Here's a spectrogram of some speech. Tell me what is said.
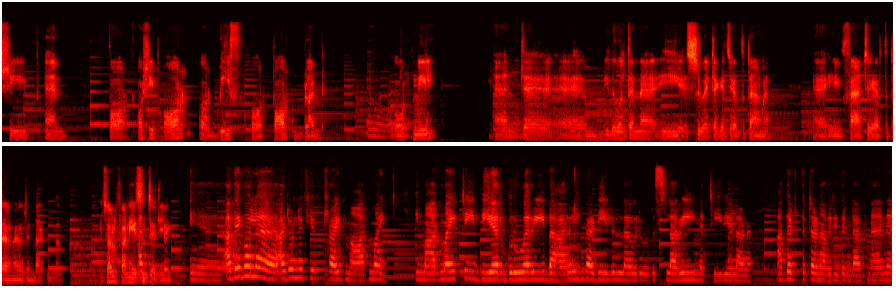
sheep and pork or sheep or or beef or pork blood oatmeal and ഇതുപോലെ തന്നെ ഈ സ്വേറ്റ് ഒക്കെ ചേർത്തിട്ടാണ് ഈ ഫാറ്റ് ചേർത്തിട്ടാണ് അവർ ഉണ്ടാക്കുന്നത് it's all funny it like അതേപോലെ I don't know if you tried Marmite ഈ മാർമൈറ്റ് ഈ ബിയർ ബ്രൂവറി ബാരലിന്റെ അടിയിലുള്ള ഒരു ഒരു സ്ലറി മെറ്റീരിയൽ ആണ്. അതെടുത്തിട്ടാണ് അവർ ഇത് ഉണ്ടാക്കുന്നത്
